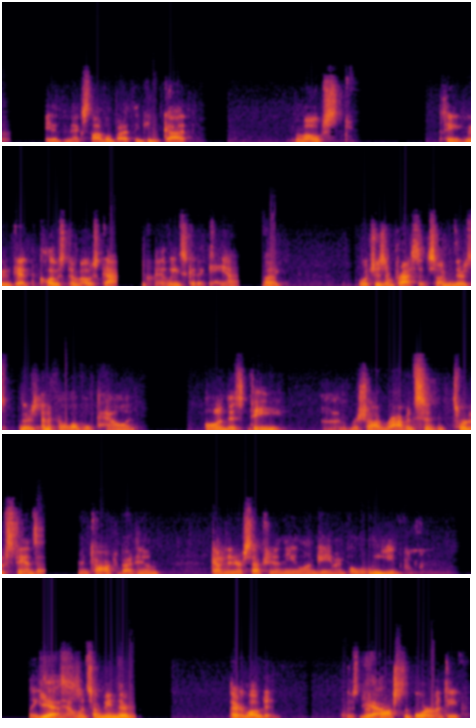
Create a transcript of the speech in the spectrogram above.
at the next level, but I think you've got most. I think you get close to most guys at least get a camp, like, which is impressive. So I mean, there's there's NFL level talent on this D. Um, Rashad Robinson sort of stands up and talked about him. Got an interception in the Elon game, I believe. Like, Yes. That one. So I mean, they're they're loaded just Yeah. across the board on defense.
